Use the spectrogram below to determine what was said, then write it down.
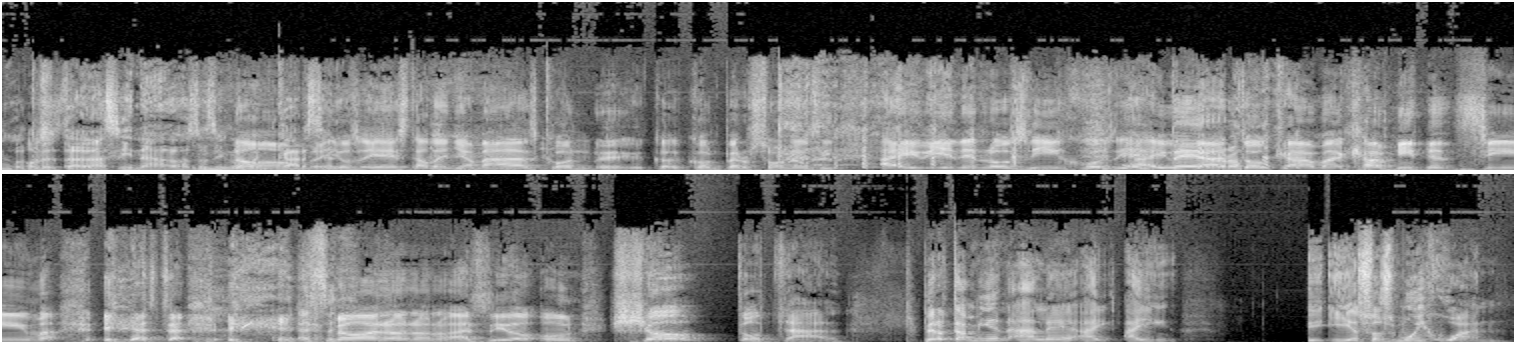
Otros O sea, están hacinados, así no, como en hombre, cárcel. yo he estado en llamadas con, eh, con, con personas y ahí vienen los hijos y El hay perro. un gato cama, camina encima. Y hasta- y- no, no, no, no. Ha sido un show total. Pero también, Ale, hay, hay y, y eso es muy Juan.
